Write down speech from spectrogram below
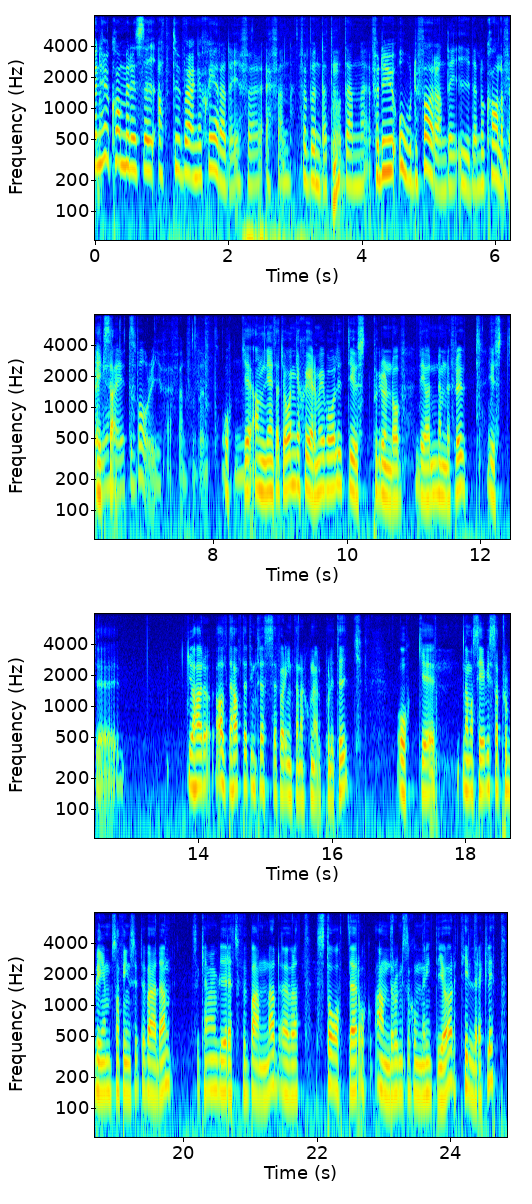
Men hur kommer det sig att du börjar engagera dig för FN-förbundet? Mm. Den, för du är ju ordförande i den lokala föreningen här i Exakt. Göteborg för FN-förbundet. Och Mm. eh, anledningen till att jag engagerade mig var lite just på grund av det jag nämnde förut. Just, eh, jag har alltid haft ett intresse för internationell politik. Och eh, när man ser vissa problem som finns ute i världen så kan man bli rätt så förbannad över att stater och andra organisationer inte gör tillräckligt.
